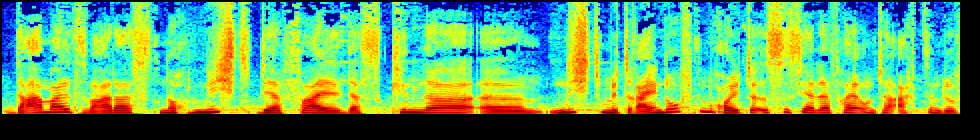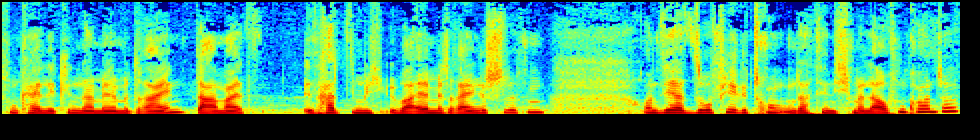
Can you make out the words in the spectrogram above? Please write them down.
damals war das noch nicht der Fall, dass Kinder äh, nicht mit rein durften. Heute ist es ja der Fall, unter 18 dürfen keine Kinder mehr mit rein. Damals hat sie mich überall mit reingeschliffen und sie hat so viel getrunken, dass sie nicht mehr laufen konnte.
